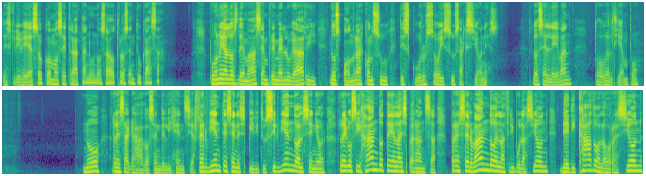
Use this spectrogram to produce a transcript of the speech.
¿Describe eso cómo se tratan unos a otros en tu casa? Pone a los demás en primer lugar y los honra con su discurso y sus acciones. Los elevan todo el tiempo no rezagados en diligencia, fervientes en espíritu, sirviendo al Señor, regocijándote en la esperanza, preservando en la tribulación, dedicado a la oración,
